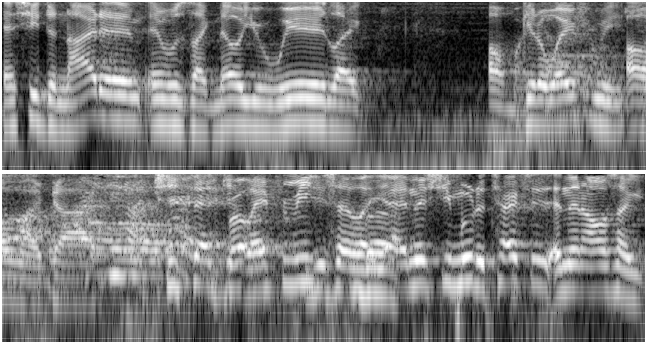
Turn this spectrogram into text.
and she denied him and was like, "No, you're weird. Like, oh my get God. away from me." Oh my gosh. She said, "Get away from me." She said like, Bro. "Yeah," and then she moved to Texas, and then I was like,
